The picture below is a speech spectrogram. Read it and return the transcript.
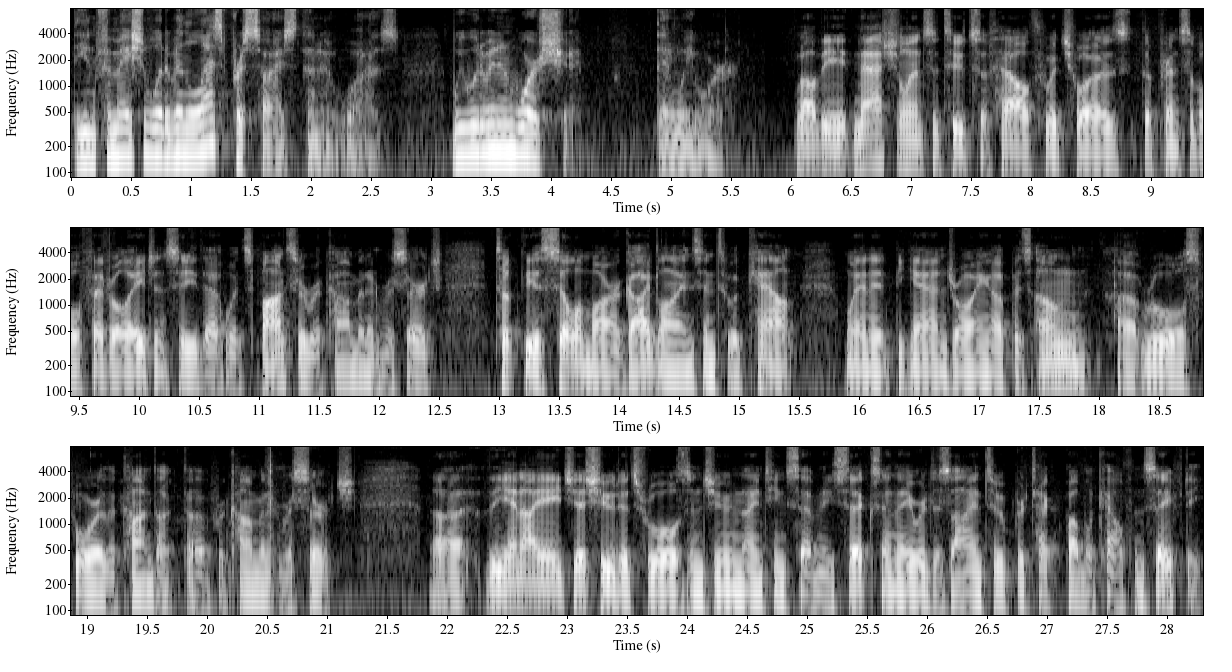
The information would have been less precise than it was. We would have been in worse shape than we were. Well, the National Institutes of Health, which was the principal federal agency that would sponsor recombinant research, took the Asilomar guidelines into account when it began drawing up its own uh, rules for the conduct of recombinant research. Uh, the NIH issued its rules in June 1976, and they were designed to protect public health and safety.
